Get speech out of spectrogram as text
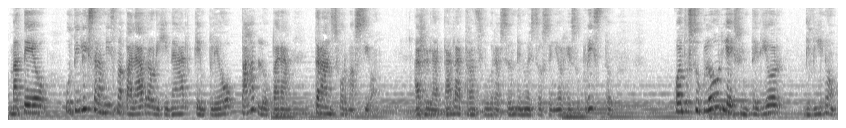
Mateo utiliza la misma palabra original que empleó Pablo para transformación, al relatar la transfiguración de nuestro Señor Jesucristo, cuando su gloria y su interior divino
